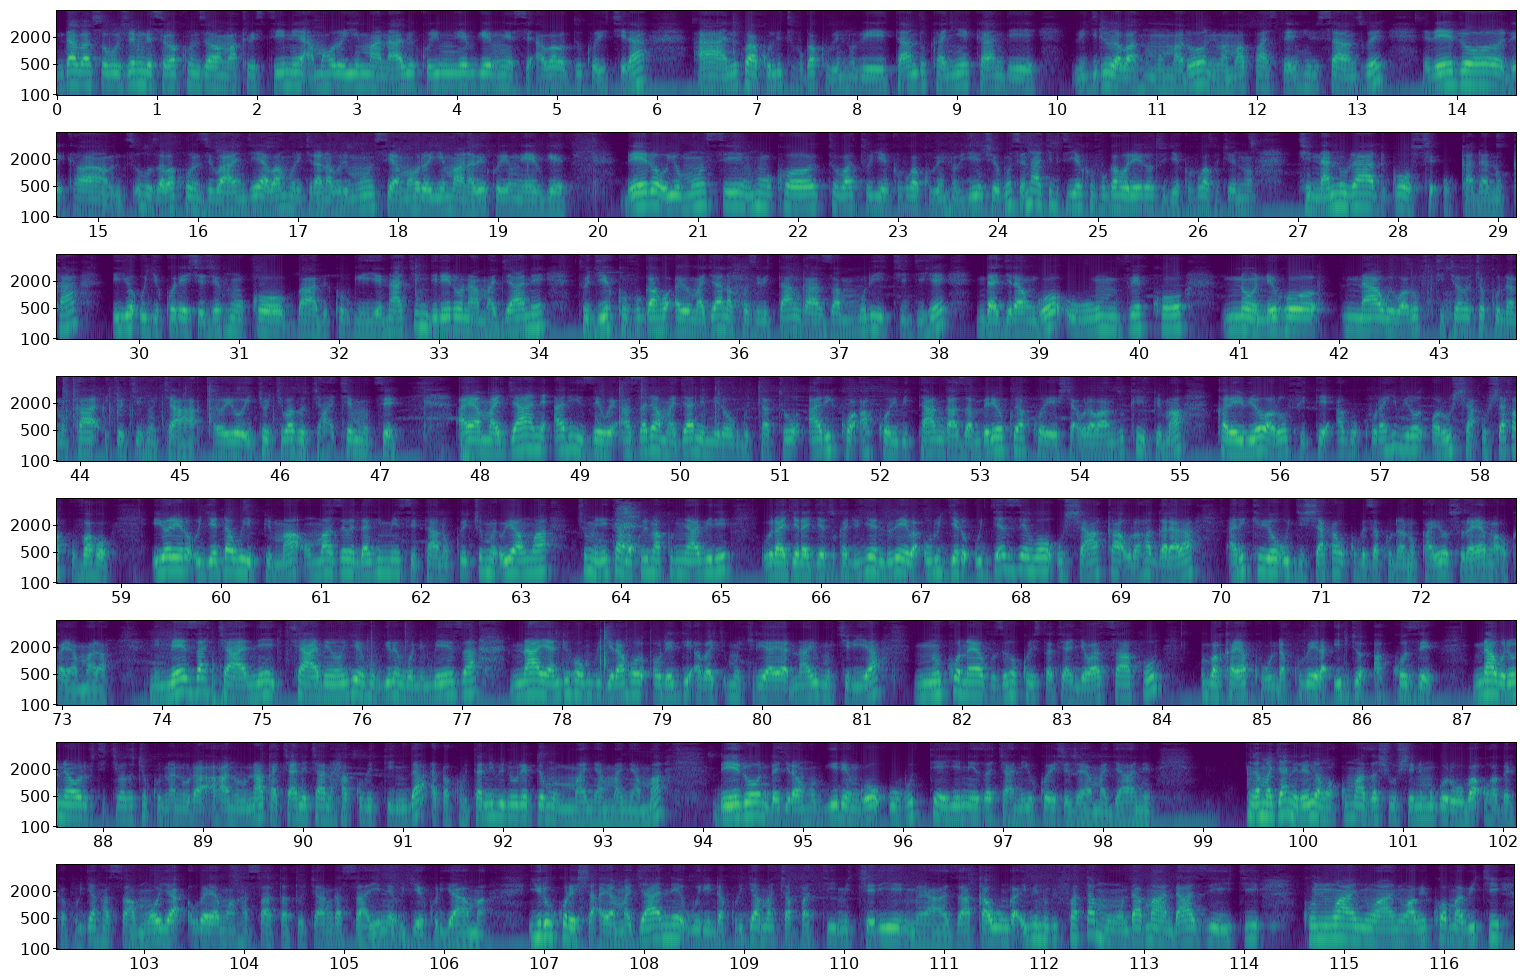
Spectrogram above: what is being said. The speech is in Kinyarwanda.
ndabasuhuje mwese bakunze ba christine amahoro y'imana abe kuri mwebwe mwese abadukurikira ni kwa kundi tuvuga ku bintu bitandukanye kandi bigirira abantu umumaro. Ni mama pasiteri nk'ibisanzwe. Rero reka nsuhuza abakunzi banjye abankurikirana buri munsi amahoro y'imana abe kuri mwebwe. Rero uyu munsi nk'uko tuba tugiye kuvuga ku bintu byinshi uyu munsi nta kindi tugiye kuvugaho rero tugiye kuvuga ku kintu kinanura rwose ukananuka. Iyo ugikoresheje nk'uko babikubwiye. Nta kindi rero ni amajyane tugiye kuvugaho. Ayo majyane akoze ibitangaza muri iki gihe. Ndagira ngo wumve ko noneho nawe wari ufite ikibazo cyo kunanuka icyo kintu cya icyo kibazo cyakemutse. Aya majyane arizewe aza ari amajyane mirongo itatu ariko akora ibitangaza. Mbere yo kuyakoresha urabanza ukipima ukareba ibiro wari ufite agukuraho ibiro wari ushaka kuvaho. Iyo rero ugenda wipima umaze wenda nk'iminsi itanu ku icumi uyanywa cumi n'itanu kuri makumyabiri uragerageza ukajya ugenda ureba urugero ugezeho ushaka urahagarara ariko iyo ugishaka gukomeza kunanuka yose urayanywa ukayamara. Ni meza cyane cyane nongeye nkubwire ngo ni meza. N'aya ndiho mvugiraho oredi umukiriya n'ay'umukiriya nuko nayavuzeho kuri sitati yanjye watsapu bakayakunda kubera ibyo akoze. Nawe rero niba wari ufite ikibazo cyo kunanura ahantu runaka cyane cyane hakubita inda agakubita n'ibinure byo mu manyamanyama rero ndagira ngo nkubwire ngo uba uteye neza cyane iyo ukoresheje aya majyane. Aya majyane rero uyanywa ku mazi ashushe nimugoroba uhagarika kurya nka saa moya urayanywa nka saa tatu cyangwa saa yine ugiye kuryama. Iyo uri gukoresha aya majyane wirinda kuryama capati imiceri za kawunga ibintu bifata mu nda amandazi iki kunywanywa bikoma biki.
